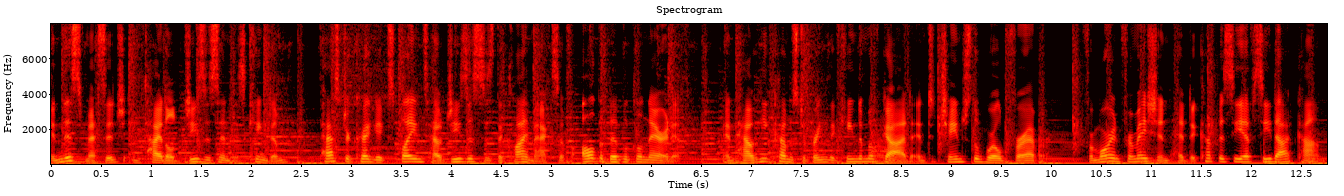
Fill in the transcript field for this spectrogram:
In this message, entitled Jesus and His Kingdom, Pastor Craig explains how Jesus is the climax of all the biblical narrative and how he comes to bring the kingdom of God and to change the world forever. For more information, head to compassefc.com.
